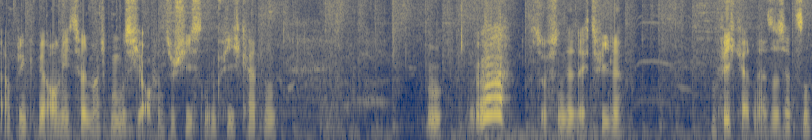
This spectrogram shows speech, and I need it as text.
Aber bringt mir auch nichts, weil manchmal muss ich aufhören zu schießen, um Fähigkeiten... Uh. Ah, so sind jetzt echt viele. Um Fähigkeiten einzusetzen.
